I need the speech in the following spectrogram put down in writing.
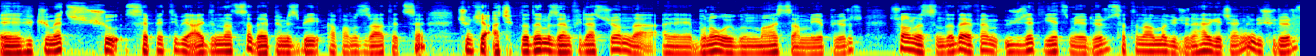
e, hükümet şu sepeti bir aydınlatsa da hepimiz bir kafamız rahat etse. Çünkü açıkladığımız enflasyonla e, buna uygun maaş zammı yapıyoruz. Sonrasında da efendim ücret yetmiyor diyoruz. Satın alma gücünü her geçen gün düşürüyoruz.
